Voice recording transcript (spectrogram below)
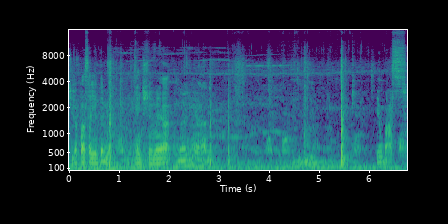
Tira a passarinha também. Que a gente chama é a. É o baço.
